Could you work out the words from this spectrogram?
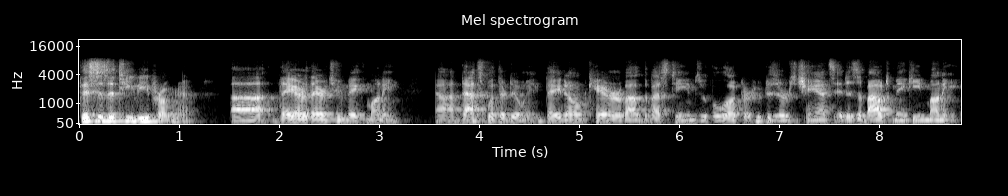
This is a tv program. Uh, they are there to make money uh, that's what they're doing. They don't care about the best teams or the look or who deserves a chance. It is about making money.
